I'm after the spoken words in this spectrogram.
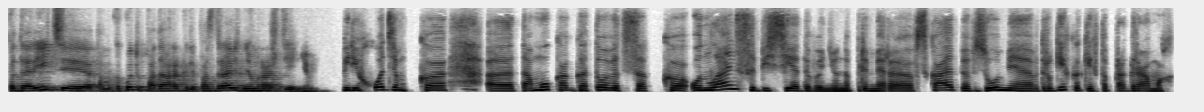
подарите там какой-то подарок или поздравить днем рождения переходим к э, тому, как готовиться к онлайн-собеседованию, например, э, в скайпе, в зуме, в других каких-то программах.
